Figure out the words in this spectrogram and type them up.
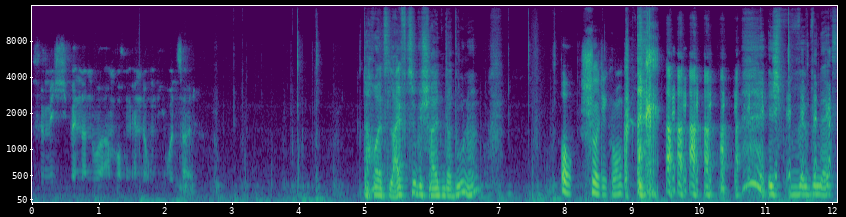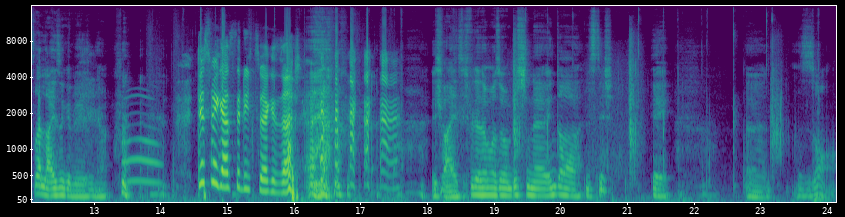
für mich, wenn dann nur am Wochenende um die Uhrzeit. Damals live zugeschaltet, da du, ne? Oh, Entschuldigung. Ich bin extra leise gewesen, ja. Deswegen hast du nichts mehr gesagt. Ich weiß, ich bin ja immer so ein bisschen äh, hinterlistig. Hey. Äh, so.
